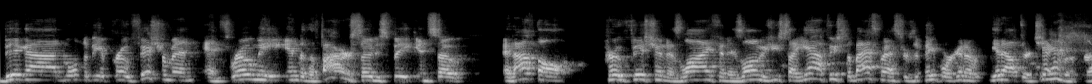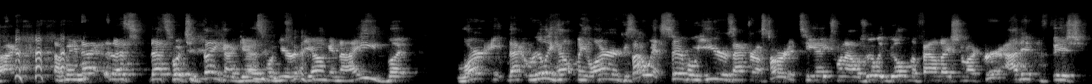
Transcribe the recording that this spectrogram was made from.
big eyed, wanting to be a pro fisherman and throw me into the fire, so to speak. And so, and I thought, pro fishing is life, and as long as you say, "Yeah, I fish the Bassmasters," that people are going to get out their checkbook, yeah. right? I mean, that, that's that's what you think, I guess, when you're young and naive. But learn that really helped me learn because I went several years after I started at TH when I was really building the foundation of my career. I didn't fish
